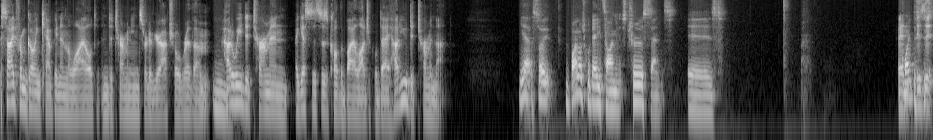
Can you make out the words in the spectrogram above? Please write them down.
aside from going camping in the wild and determining sort of your actual rhythm, mm. how do we determine? I guess this is called the biological day. How do you determine that? Yeah, so biological daytime in its truest sense is. And is it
